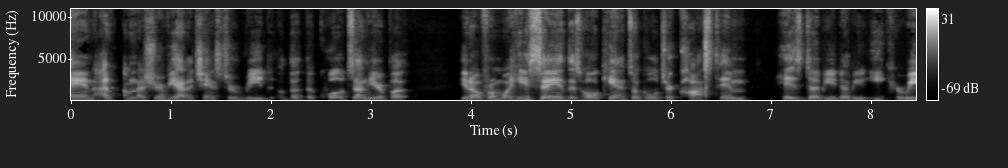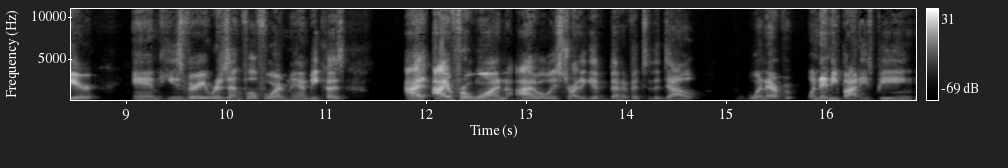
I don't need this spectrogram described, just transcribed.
And I'm, I'm not sure if you had a chance to read the, the quotes on here, but you know, from what he's saying, this whole cancel culture cost him his WWE career, and he's very resentful for it, man. Because I, I for one, I always try to give benefit to the doubt whenever when anybody's being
